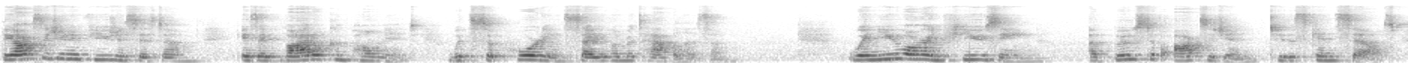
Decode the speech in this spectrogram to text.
The oxygen infusion system is a vital component with supporting cellular metabolism. When you are infusing a boost of oxygen to the skin cells,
